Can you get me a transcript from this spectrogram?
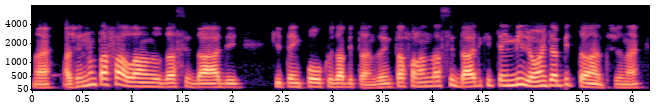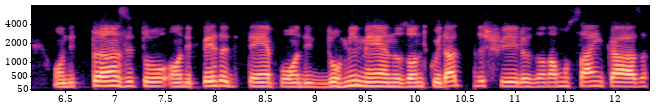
Né? A gente não está falando da cidade que tem poucos habitantes, a gente está falando da cidade que tem milhões de habitantes, né? onde trânsito, onde perda de tempo, onde dormir menos, onde cuidar dos filhos, onde almoçar em casa,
